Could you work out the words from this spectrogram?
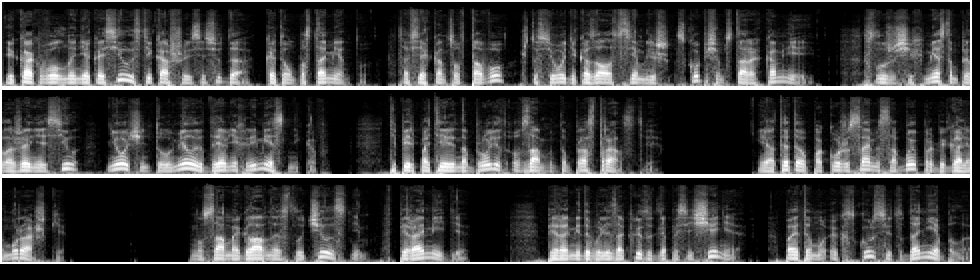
И как волны некой силы, стекавшиеся сюда, к этому постаменту, со всех концов того, что сегодня казалось всем лишь скопищем старых камней, служащих местом приложения сил не очень-то умелых древних ремесленников, теперь потерянно бродит в замкнутом пространстве. И от этого по коже сами собой пробегали мурашки. Но самое главное случилось с ним в пирамиде. Пирамиды были закрыты для посещения, поэтому экскурсии туда не было.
